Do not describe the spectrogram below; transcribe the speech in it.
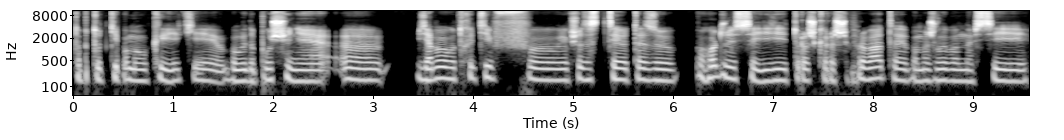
тобто ті помилки, які були допущені. Е, я би от хотів, е, якщо за цією тезою погоджуюся, її трошки розшифрувати, бо, можливо, не всі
